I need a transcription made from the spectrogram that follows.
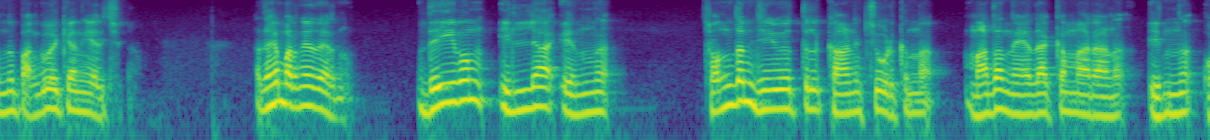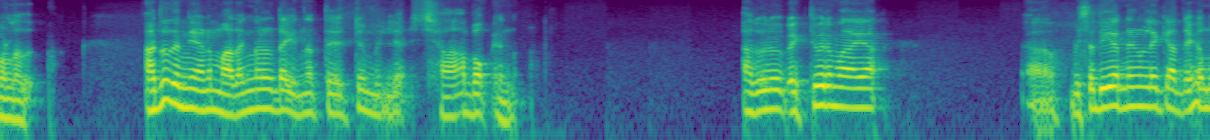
ഒന്ന് പങ്കുവയ്ക്കാമെന്ന് വിചാരിച്ചു. അദ്ദേഹം പറഞ്ഞതായിരുന്നു ദൈവം ഇല്ല എന്ന് സ്വന്തം ജീവിതത്തിൽ കാണിച്ചു കൊടുക്കുന്ന മത നേതാക്കന്മാരാണ് ഇന്ന് ഉള്ളത്. അതുതന്നെയാണ് മതങ്ങളുടെ ഇന്നത്തെ ഏറ്റവും വലിയ ശാപം എന്ന്. അതൊരു വ്യക്തിപരമായ വിശദീകരണങ്ങളിലേക്ക് അദ്ദേഹം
